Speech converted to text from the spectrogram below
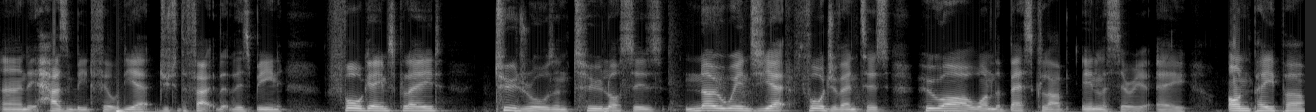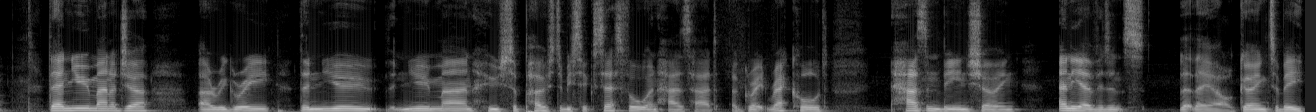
And it hasn't been filled yet due to the fact that there's been four games played, two draws and two losses, no wins yet for Juventus, who are one of the best club in La Serie A on paper. Their new manager uh, Allegri, the new the new man who's supposed to be successful and has had a great record, hasn't been showing any evidence that they are going to be.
